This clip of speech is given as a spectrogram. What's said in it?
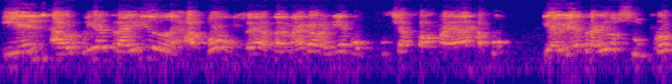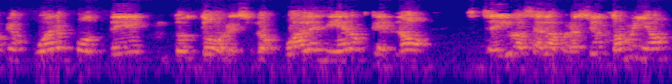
y él había traído de Japón, o sea, Tanaka venía con mucha fama de Japón, y había traído su propio cuerpo de doctores, los cuales dijeron que no se iba a hacer la operación Tomillón,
